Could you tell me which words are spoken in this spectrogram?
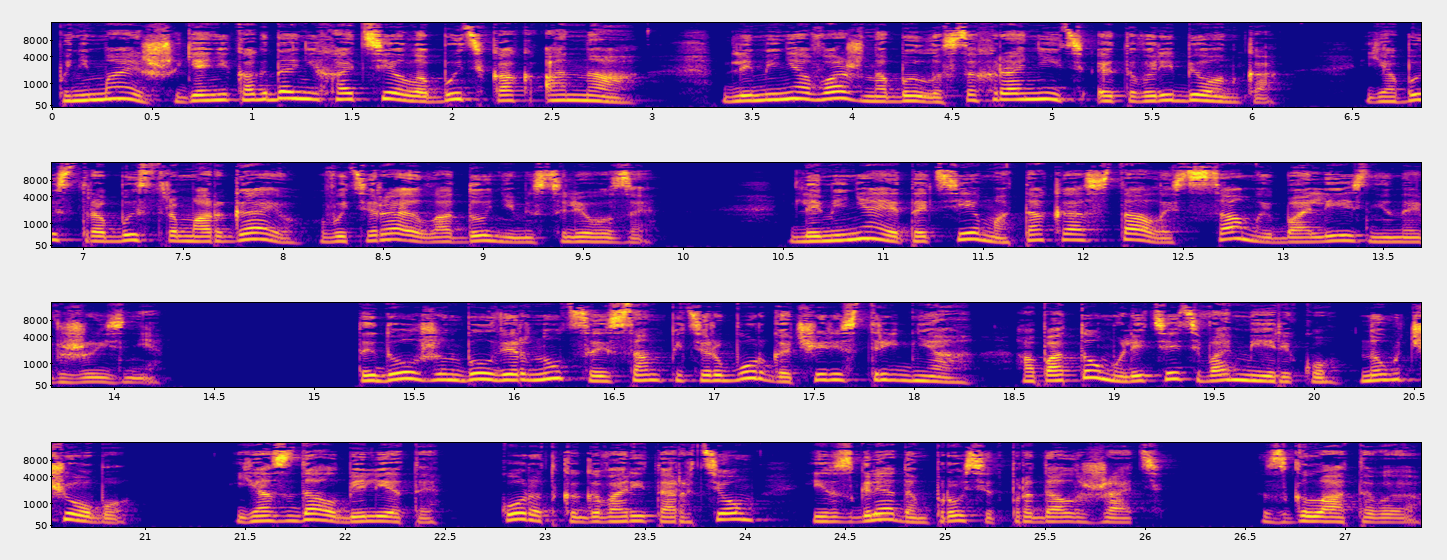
Понимаешь, я никогда не хотела быть как она. Для меня важно было сохранить этого ребенка. Я быстро-быстро моргаю, вытираю ладонями слезы. Для меня эта тема так и осталась самой болезненной в жизни. Ты должен был вернуться из Санкт-Петербурга через три дня, а потом улететь в Америку на учебу. Я сдал билеты, коротко говорит Артем и взглядом просит продолжать. Сглатываю.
